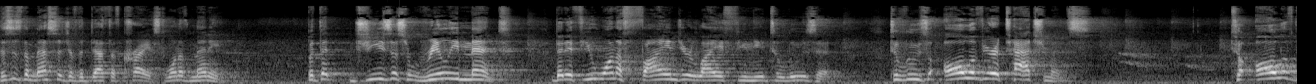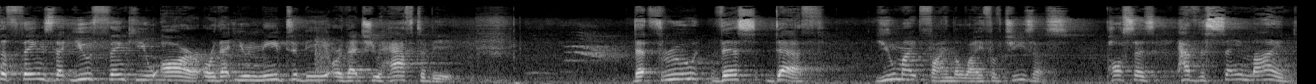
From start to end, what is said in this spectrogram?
This is the message of the death of Christ, one of many. But that Jesus really meant that if you want to find your life, you need to lose it. To lose all of your attachments to all of the things that you think you are, or that you need to be, or that you have to be. that through this death you might find the life of Jesus. Paul says, have the same mind,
